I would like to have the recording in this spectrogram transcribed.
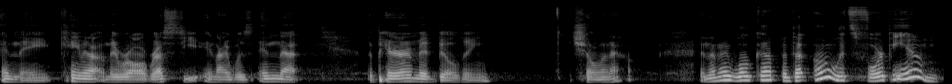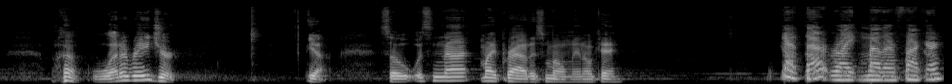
And they came out and they were all rusty and I was in that the pyramid building chilling out. And then I woke up and thought, "Oh, it's 4 p.m." What a rager. Yeah. So it was not my proudest moment, okay? Got that right, motherfucker.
